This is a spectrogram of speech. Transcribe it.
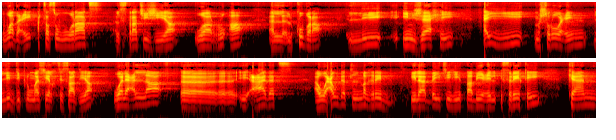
وضع التصورات الاستراتيجية والرؤى الكبرى لإنجاح أي مشروع للدبلوماسية الاقتصادية ولعل آه، إعادة أو عودة المغرب إلى بيته الطبيعي الإفريقي كان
